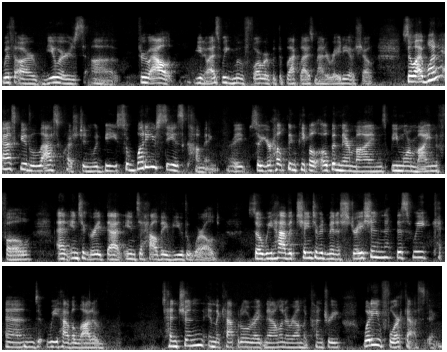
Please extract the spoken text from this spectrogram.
with our viewers. Uh, throughout you know as we move forward with the black lives matter radio show. So i want to ask you the last question would be so what do you see is coming right? So you're helping people open their minds be more mindful and integrate that into how they view the world. So we have a change of administration this week and we have a lot of tension in the capital right now and around the country. What are you forecasting?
